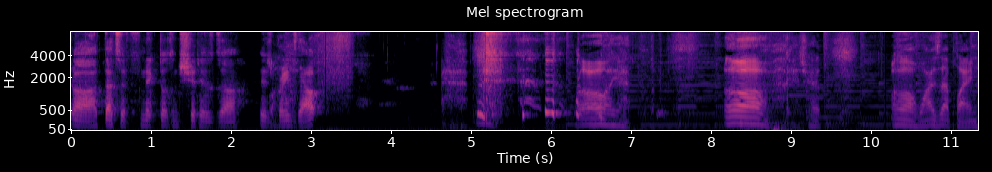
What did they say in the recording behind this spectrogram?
Uh, that's if Nick doesn't shit his uh, his brains out. Oh my god. Oh, okay, shit. Oh, why is that playing?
